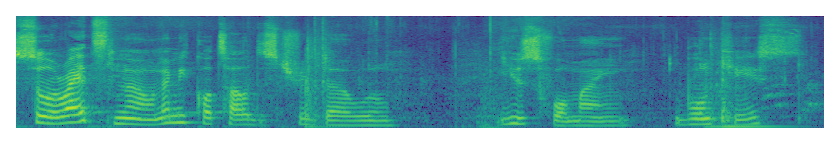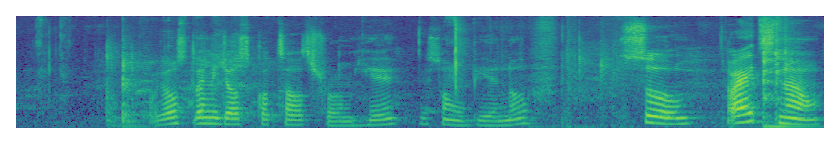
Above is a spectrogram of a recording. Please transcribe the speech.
so right now let me cut out the strip that i will use for my bone case. Just let me just cut out from here. This one will be enough. So right now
